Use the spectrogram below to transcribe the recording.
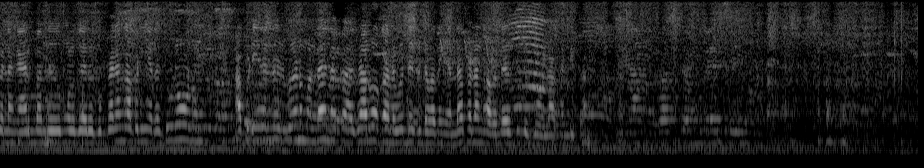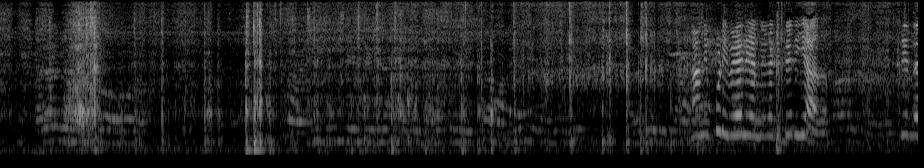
பனங்காய் வந்து உங்களுக்கு இருக்கும் பனங்காய் பணியாரம் சுடணும். அப்படி இது வேணுமெண்டா? இந்த சாரோக்கான வீட்டுக்கிட்ட வந்தீங்கன்னா பனங்காய் வந்து எடுத்துட்டு போகலாம். கண்டிப்பா. நான் இப்படி வேலையான்னு எனக்கு தெரியாது. இந்த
